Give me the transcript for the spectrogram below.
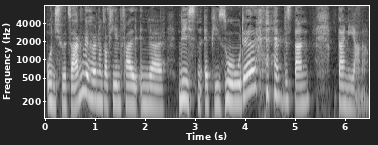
Und ich würde sagen, wir hören uns auf jeden Fall in der nächsten Episode. Bis dann, deine Jana.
